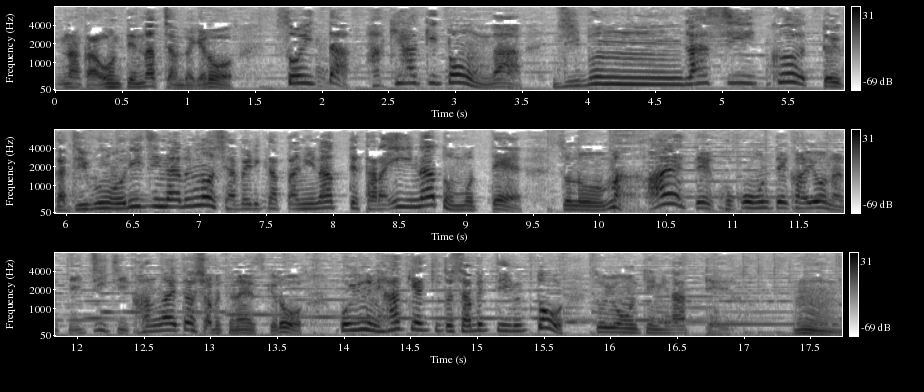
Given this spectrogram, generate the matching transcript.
なんか音程になっちゃうんだけど、そういったハキハキトーンが自分らしくというか自分オリジナルの喋り方になってたらいいなと思って、その、まあ、あえてここ音程変えようなんていちいち考えては喋ってないですけど、こういう風にハキハキと喋っていると、そういう音程になっている。うん。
